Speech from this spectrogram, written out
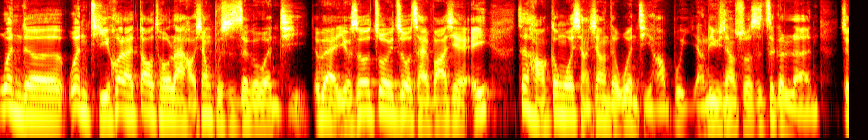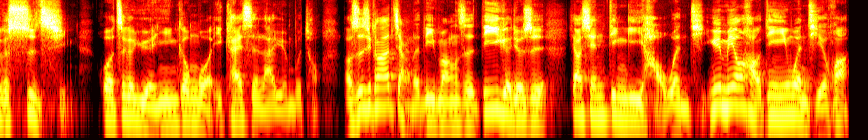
问的问题，后来到头来好像不是这个问题，对不对？有时候做一做才发现，哎，这好像跟我想象的问题好像不一样。例如像说是这个人、这个事情。或这个原因跟我一开始来源不同，老师就跟他讲的地方是：第一个就是要先定义好问题，因为没有好定义问题的话，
